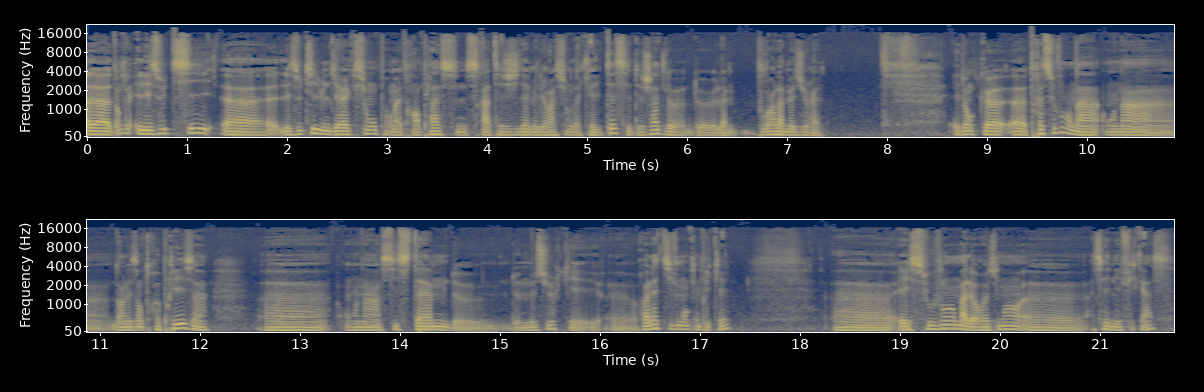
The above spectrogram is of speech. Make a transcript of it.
euh, donc les outils, euh, les outils d'une direction pour mettre en place une stratégie d'amélioration de la qualité, c'est déjà de, de pouvoir la mesurer. Et donc euh, très souvent, on a, on a dans les entreprises, on a un système de, de mesure qui est relativement compliqué et souvent malheureusement assez inefficace.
